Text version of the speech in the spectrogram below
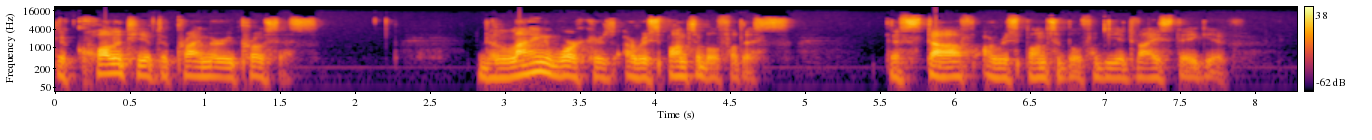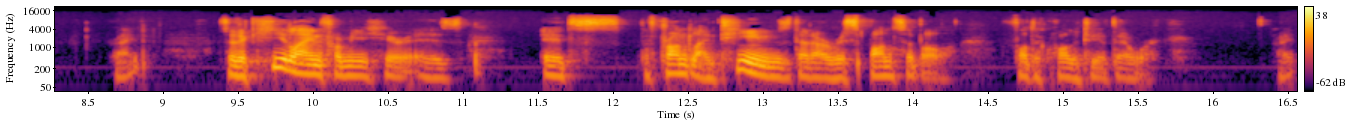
the quality of the primary process. The line workers are responsible for this. The staff are responsible for the advice they give, right? So the key line for me here is it's the frontline teams that are responsible for the quality of their work. Right?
